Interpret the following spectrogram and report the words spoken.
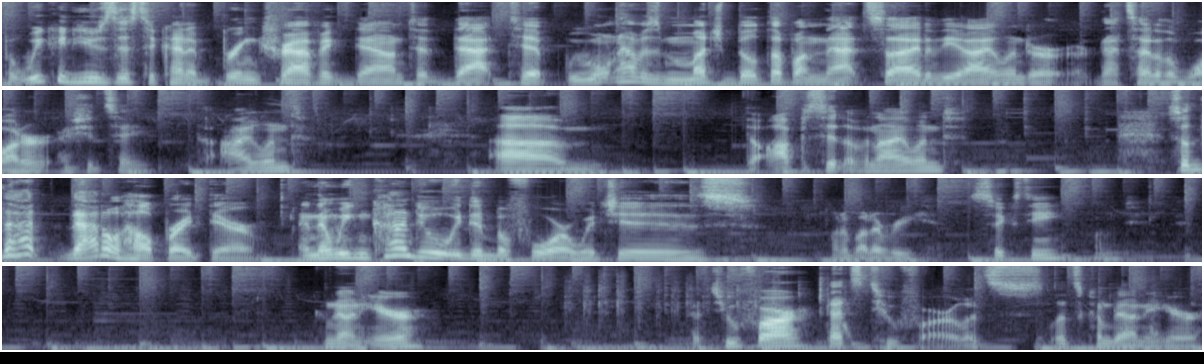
But we could use this to kind of bring traffic down to that tip. We won't have as much built up on that side of the island, or that side of the water, I should say. The island. Um, the opposite of an island. So that, that'll help right there. And then we can kind of do what we did before, which is, what about every 60? Come down here. That too far? That's too far. Let's let's come down to here.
